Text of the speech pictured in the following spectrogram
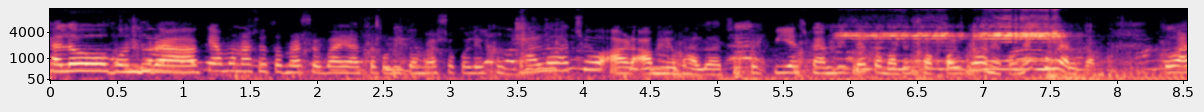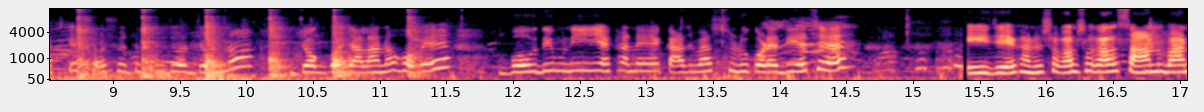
হ্যালো বন্ধুরা কেমন আছো তোমরা সবাই? আশা করি তোমরা সকলে খুব ভালো আছো আর আমিও ভালো আছি। তো পিএস ফ্যামিলিতে তোমাদের সকলকে অনেক অনেক ওয়েলকাম তো আজকে সরস্বতী পুজোর জন্য যজ্ঞ জ্বালানো হবে। বৌদিমণি এখানে কাজবাজ শুরু করে দিয়েছে। এই যে এখানে সকাল সকাল স্নান বান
